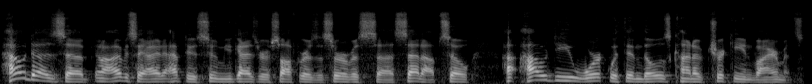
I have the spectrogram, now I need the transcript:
How does, uh, you know, obviously, I have to assume you guys are a software as a service uh, setup. So, how do you work within those kind of tricky environments?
